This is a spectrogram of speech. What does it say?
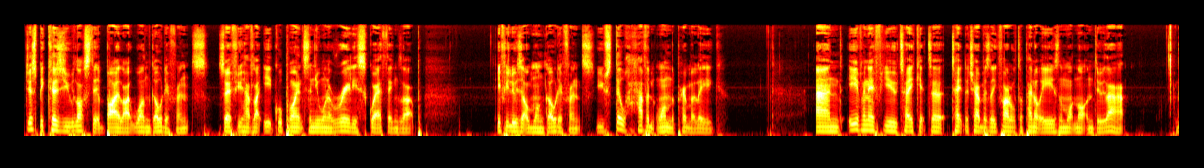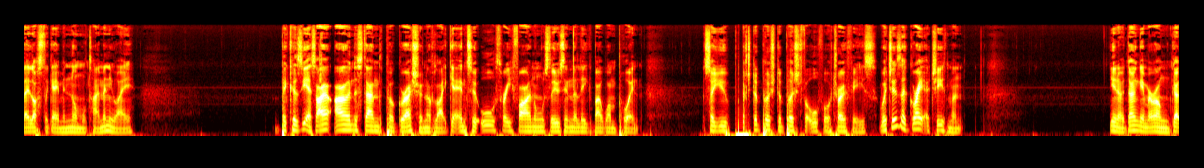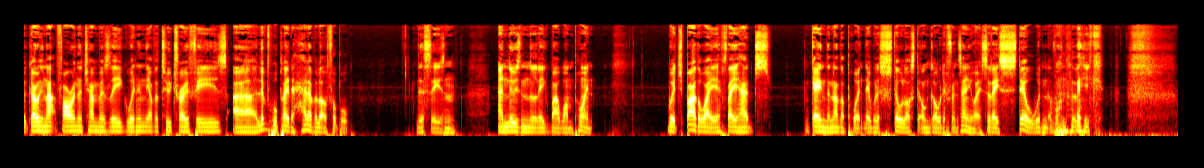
just because you lost it by like one goal difference. So if you have like equal points and you want to really square things up, if you lose it on one goal difference, you still haven't won the Premier League. And even if you take it to take the Champions League final to penalties and whatnot and do that, they lost the game in normal time anyway. Because yes, I, I understand the progression of like getting to all three finals, losing the league by one point. So you pushed and pushed and pushed for all four trophies, which is a great achievement. you know, don't get me wrong, go, going that far in the Champions League, winning the other two trophies, uh, Liverpool played a hell of a lot of football this season and losing the league by one point. Which, by the way, if they had gained another point, they would have still lost it on goal difference anyway, so they still wouldn't have won the league.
